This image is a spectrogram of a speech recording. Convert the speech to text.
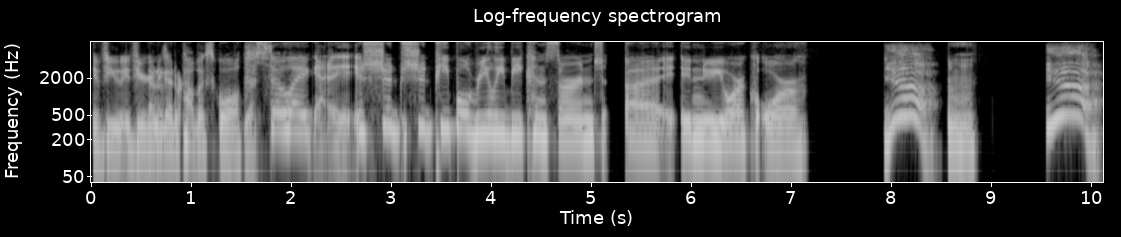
If you if you're going to go to public school, yes. so like, uh, should should people really be concerned uh, in New York or? Yeah, mm-hmm. yeah.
